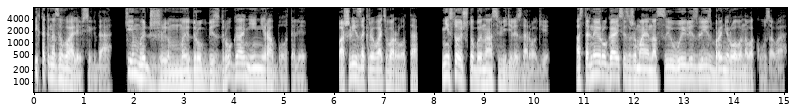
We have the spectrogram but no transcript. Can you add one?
Их так и называли всегда. Тим и Джим, мы друг без друга, они не работали. Пошли закрывать ворота. Не стоит, чтобы нас видели с дороги. Остальные, ругаясь и зажимая носы, вылезли из бронированного кузова.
